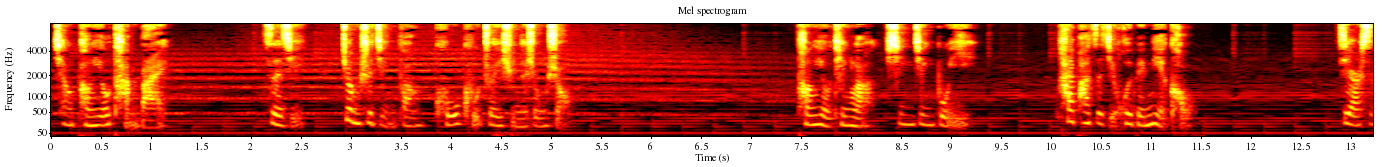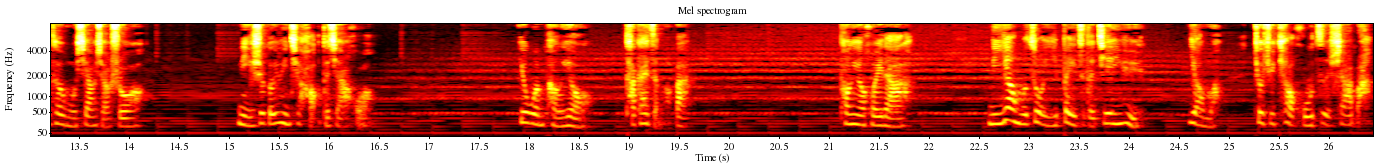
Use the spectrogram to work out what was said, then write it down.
向朋友坦白，自己正是警方苦苦追寻的凶手。朋友听了心惊不已，害怕自己会被灭口。吉尔斯特姆笑笑说：“你是个运气好的家伙。”又问朋友他该怎么办。朋友回答：“你要么坐一辈子的监狱，要么就去跳湖自杀吧。”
